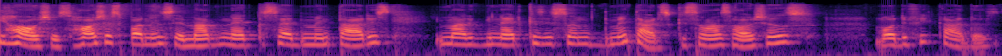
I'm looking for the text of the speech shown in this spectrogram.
E rochas. Rochas podem ser magnéticas sedimentares e magnéticas e sedimentares, que são as rochas modificadas.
